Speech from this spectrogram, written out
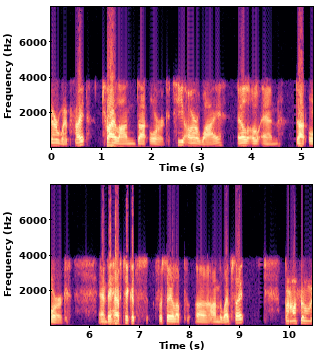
their website, trylon.org, T R Y L O N dot org. And they have tickets for sale up uh, on the website, but also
